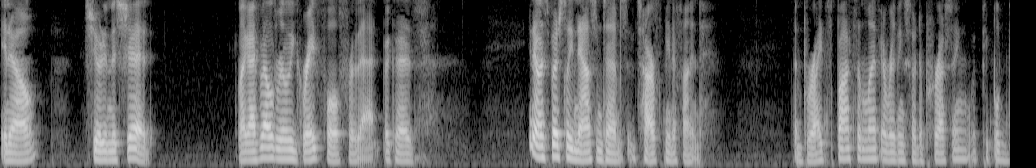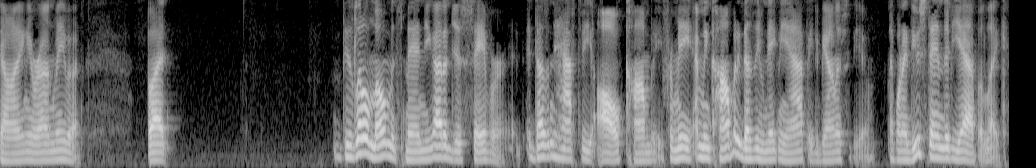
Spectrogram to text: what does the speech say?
you know, shooting the shit. Like I felt really grateful for that because, you know, especially now sometimes it's hard for me to find the bright spots in life. Everything's so depressing with people dying around me, but but these little moments, man, you got to just savor. It doesn't have to be all comedy. For me, I mean, comedy doesn't even make me happy, to be honest with you. Like when I do stand up, yeah, but like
